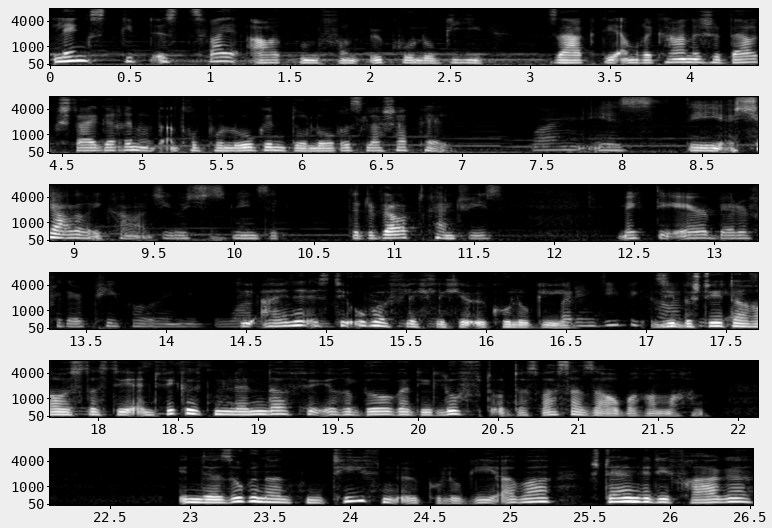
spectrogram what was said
Längst gibt es zwei Arten von Ökologie, sagt die amerikanische Bergsteigerin und Anthropologin Dolores LaChapelle. One is the shallow ecology, which means that the developed countries die eine ist die oberflächliche Ökologie. Sie besteht daraus, dass die entwickelten Länder für ihre Bürger die Luft und das Wasser sauberer machen. In der sogenannten tiefen Ökologie aber stellen wir die Frage,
